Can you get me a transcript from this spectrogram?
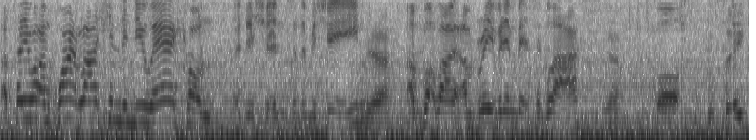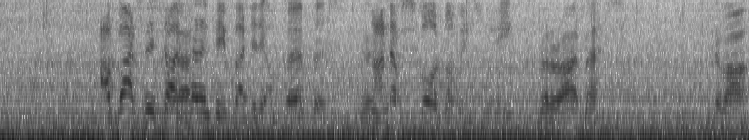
I'll tell you what, I'm quite liking the new aircon addition to the machine. Yeah. I've got like, I'm breathing in bits of glass, Yeah. but You see? I've actually started Yeah. telling people I did it on purpose. Yeah, and I've scored my windscreen. Been a right mess. Look at that.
